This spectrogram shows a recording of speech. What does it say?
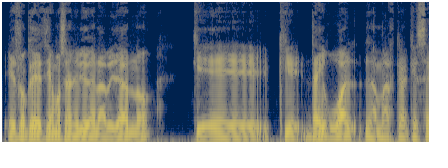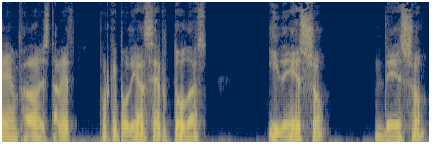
es lo que decíamos en el vídeo de Navidad, ¿no? Que, que da igual la marca que se haya enfadado esta vez, porque podían ser todas, y de eso, de eso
